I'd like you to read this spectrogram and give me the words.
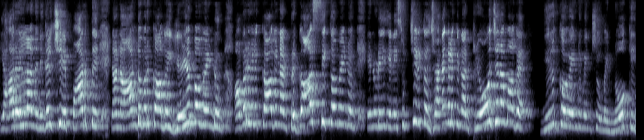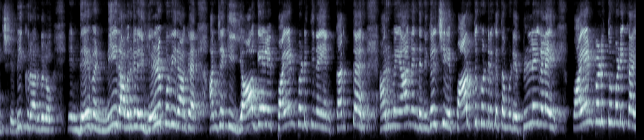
யாரெல்லாம் அந்த நிகழ்ச்சியை பார்த்து நான் ஆண்டவருக்காக எழும்ப வேண்டும் அவர்களுக்காக நான் பிரகாசிக்க வேண்டும் என்னுடைய என்னை சுற்றி இருக்க ஜனங்களுக்கு நான் பிரயோஜனமாக இருக்க வேண்டும் என்று உம்மை நோக்கி செபிக்கிறார்களோ என் தேவன் நீர் அவர்களை எழுப்புவீராக. அன்றைக்கு யாகேலை பயன்படுத்தின என் கர்த்தர் அருமையான இந்த நிகழ்ச்சியை பார்த்து கொண்டிருக்க தம்முடைய பிள்ளைகளை பயன்படுத்தும்படி கை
